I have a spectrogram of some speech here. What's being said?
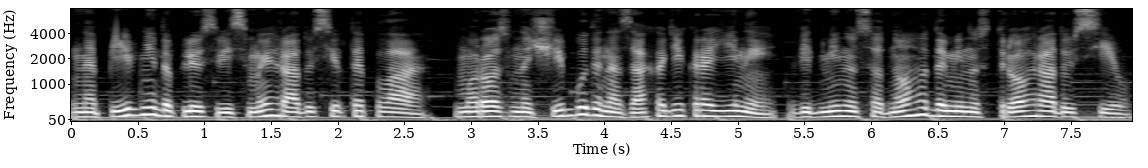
На півдні до плюс 8 градусів тепла. Мороз вночі буде на заході країни від мінус 1 до мінус 3 градусів.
